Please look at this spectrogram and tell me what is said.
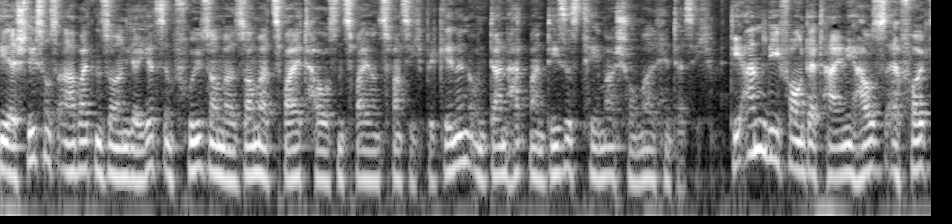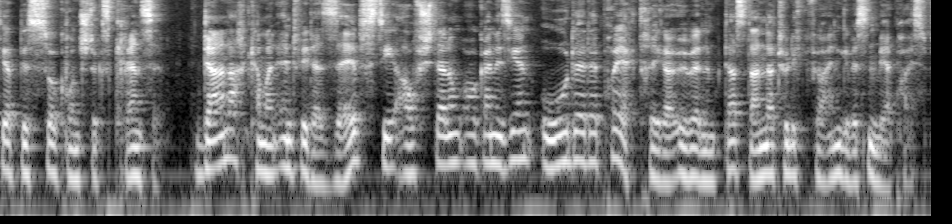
Die Erschließungsarbeiten sollen ja jetzt im Frühsommer, Sommer 2022 beginnen und dann hat man dieses Thema schon mal hinter sich. Die Anlieferung der Tiny Houses erfolgt ja bis zur Grundstücksgrenze. Danach kann man entweder selbst die Aufstellung organisieren oder der Projektträger übernimmt das dann natürlich für einen gewissen Mehrpreis.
